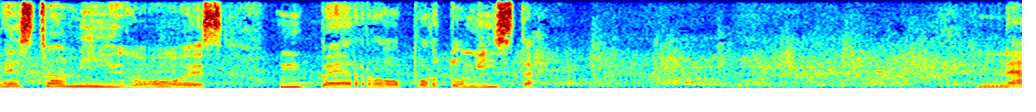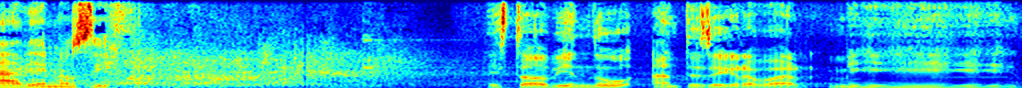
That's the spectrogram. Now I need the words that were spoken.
¿Es tu amigo o es un perro oportunista? Nadie nos dijo. Estaba viendo antes de grabar mi,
